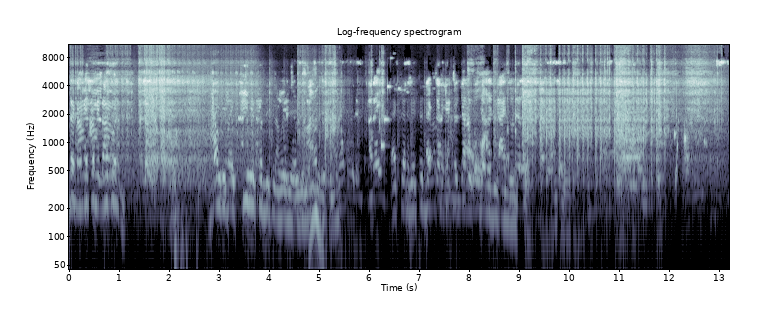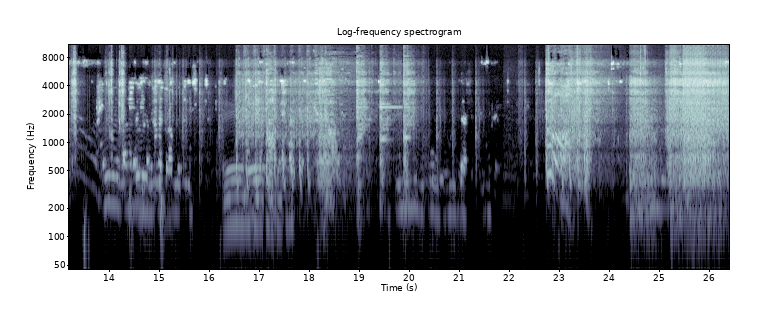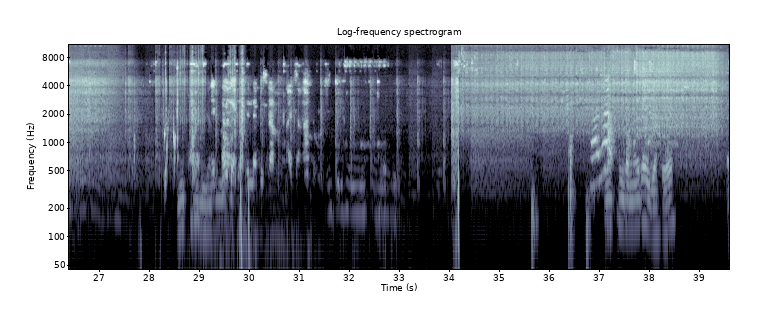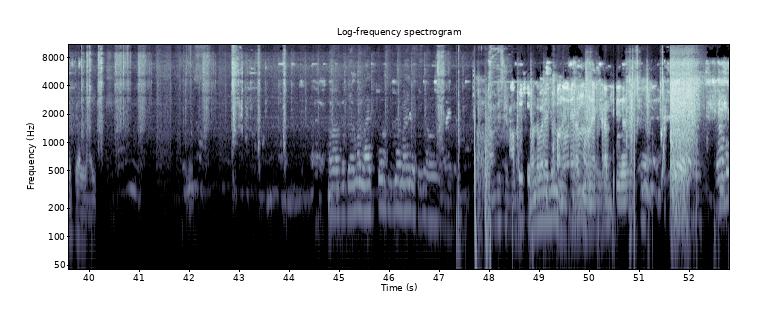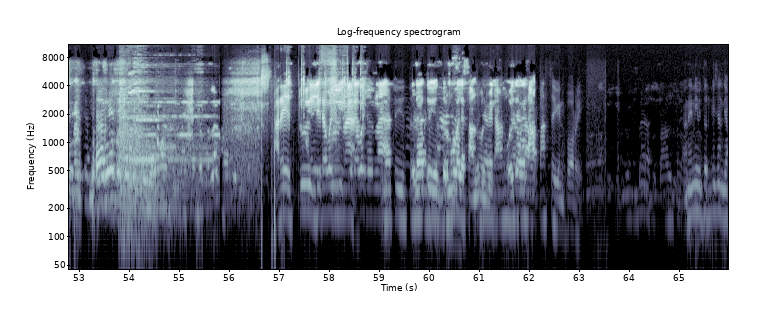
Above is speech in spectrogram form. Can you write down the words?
দেখ। আমি আমি তার হাই রে ভাই কি হেড করে দিছিলাম? ওই যে আরে একটা হেড একটা হেডশট জানা langsung kamu itu ya একটা লাইক আরে তুই যেটা বলছিস না। এটা তুই তোর মোবাইলে সাউন্ড শুনবি না। ওই জায়গায় 5 সেকেন্ড পরে। মানে নিমি তোর পিছন দিয়ে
